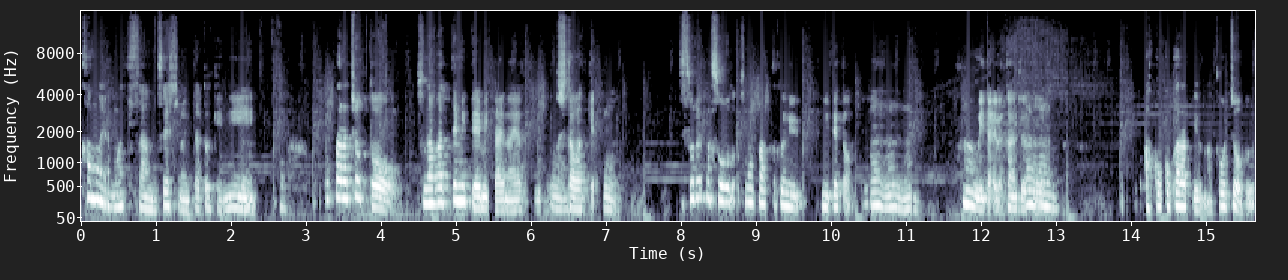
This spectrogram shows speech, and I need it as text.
鴨谷真紀さんのセッション行った時に、ここからちょっと繋がってみてみたいなやつをしたわけ。うん。それがそうその感覚に似てたわけ。うんうんうん。うん、みたいな感じでこう、うんあ、ここからっていうのは頭頂部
